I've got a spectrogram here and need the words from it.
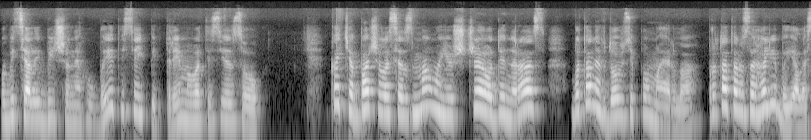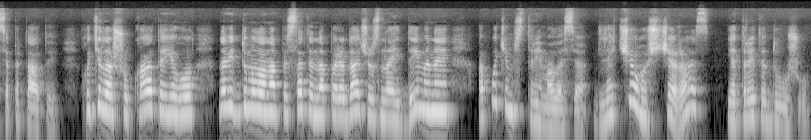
обіцяли більше не губитися і підтримувати зв'язок. Катя бачилася з мамою ще один раз, бо та невдовзі померла. Про тата взагалі боялася питати. Хотіла шукати його, навіть думала написати на передачу Знайди мене, а потім стрималася. Для чого ще раз ятрити душу?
